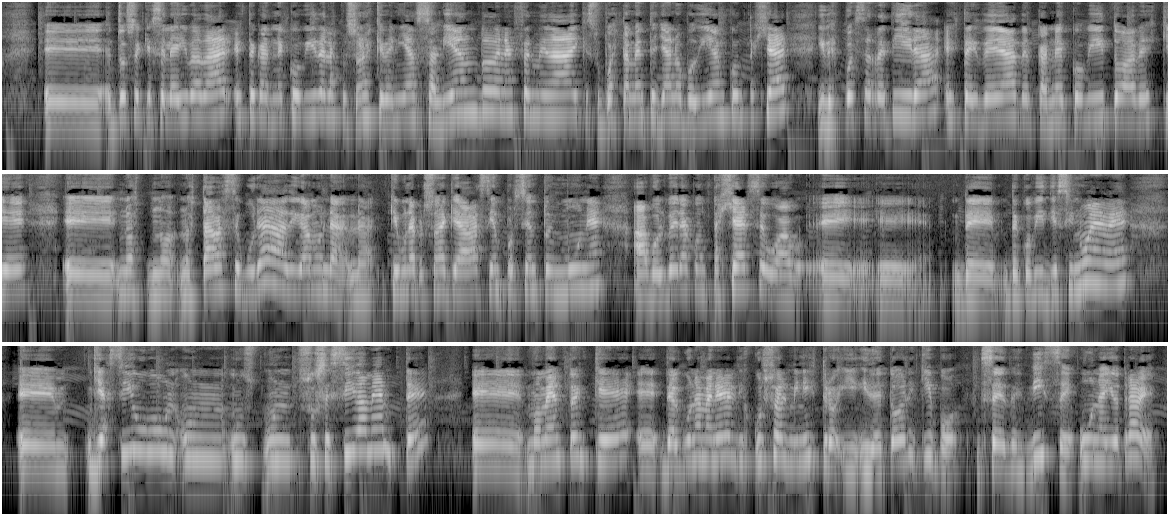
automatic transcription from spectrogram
Eh, entonces que se le iba a dar este carnet COVID a las personas que venían saliendo de la enfermedad y que supuestamente ya no podían contagiar y después se retira esta idea del carnet COVID toda vez que eh, no, estaba asegurada, digamos, la, que una persona quedaba 100% inmune a volver a contagiarse o a, eh, de, de COVID-19. y así hubo un sucesivamente eh, momento en que eh, de alguna manera el discurso del ministro y, de todo el equipo se desdice una y otra vez.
